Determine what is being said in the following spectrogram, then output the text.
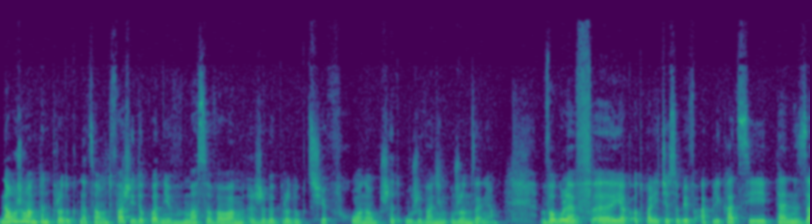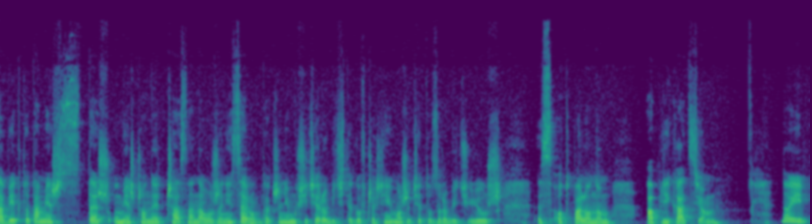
Nałożyłam ten produkt na całą twarz i dokładnie wmasowałam, żeby produkt się wchłonął przed używaniem urządzenia. W ogóle, w, e, jak odpalicie sobie w aplikacji ten zabieg, to tam jest też umieszczony czas na nałożenie serum, także nie musicie robić tego wcześniej, możecie to zrobić już z odpaloną aplikacją. No i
